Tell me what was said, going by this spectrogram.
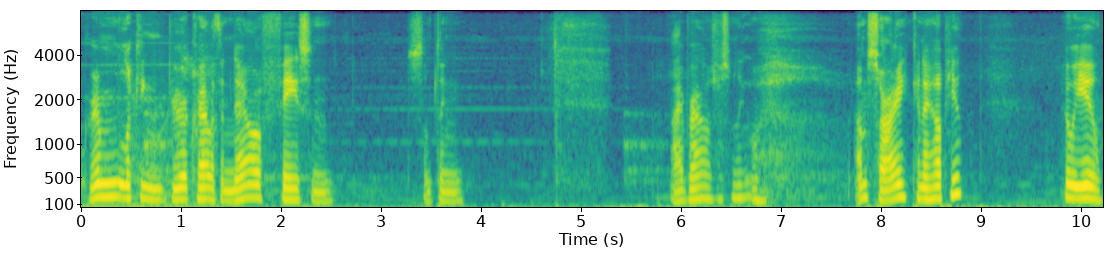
Grim-looking bureaucrat with a narrow face and something... Eyebrows or something? I'm sorry, can I help you? Who are you?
